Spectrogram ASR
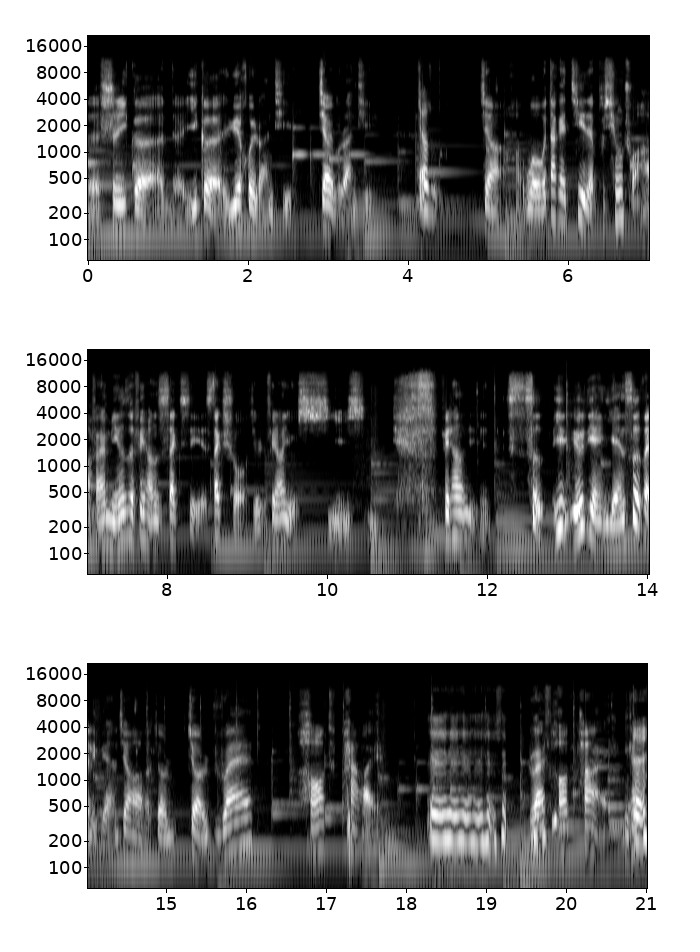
呃是一个的一个约会软体，交友软体。叫什么？叫我我大概记得不清楚啊，反正名字非常的 sexy sexual，就是非常有戏，非常色有有点颜色在里边，叫叫叫 red hot pie，嗯，red hot pie，你看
